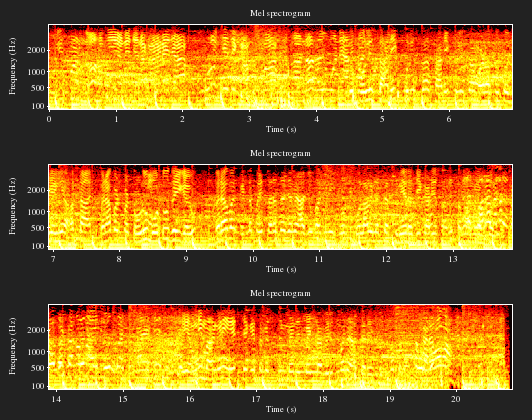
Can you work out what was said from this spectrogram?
પોલીસ પણ ન હતી અને જેના કારણે જ આ થોડું છે તે કાબૂમાં અ, ન થયું અને જે આ પોલીસ સ્થાનિક પોલીસના સ્થાનિક પોલીસના માણસો તો જે અહીંયા હતા જ. બરાબર પણ ટોળું મોટું થઈ ગયું. બરાબર? એટલે પછી તરત જ અમે આજુબાજુની ફોર્સ બોલાવીને અત્યારે સિનિયર અધિકારીઓ સાથે તમામ એમની માંગણી એ જ છે કે તમે સ્કૂલ મેનેજમેન્ટના વિરુદ્ધમાં ને આચાર્ય વિરુદ્ધમાં કરવામાં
